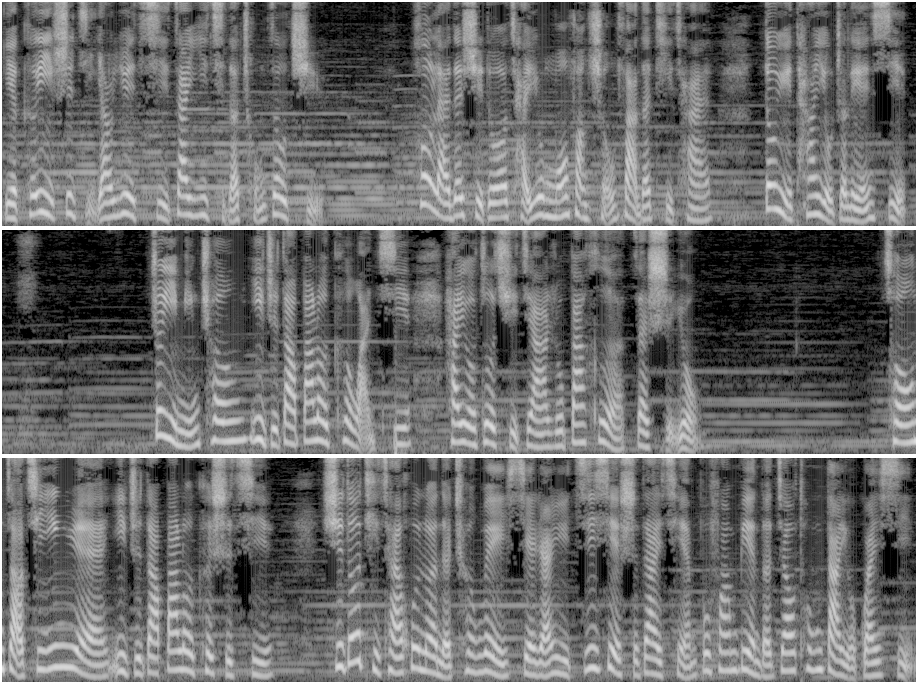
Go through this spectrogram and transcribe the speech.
也可以是几样乐器在一起的重奏曲。后来的许多采用模仿手法的题材，都与它有着联系。这一名称一直到巴洛克晚期，还有作曲家如巴赫在使用。从早期音乐一直到巴洛克时期。许多题材混乱的称谓，显然与机械时代前不方便的交通大有关系。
